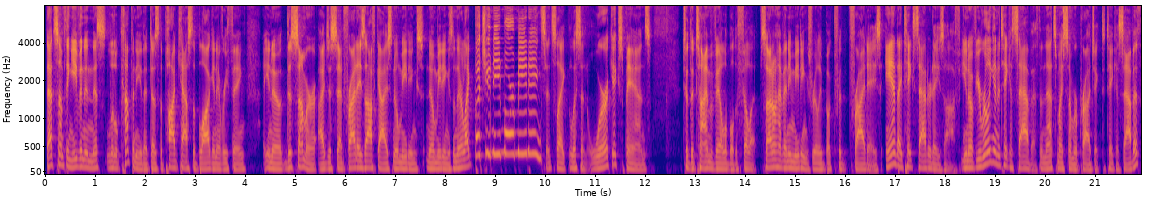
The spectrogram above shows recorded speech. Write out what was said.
That's something even in this little company that does the podcast, the blog, and everything. You know, this summer, I just said, Fridays off, guys, no meetings, no meetings. And they're like, but you need more meetings. It's like, listen, work expands to the time available to fill it. So I don't have any meetings really booked for Fridays. And I take Saturdays off. You know, if you're really going to take a Sabbath, and that's my summer project to take a Sabbath,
